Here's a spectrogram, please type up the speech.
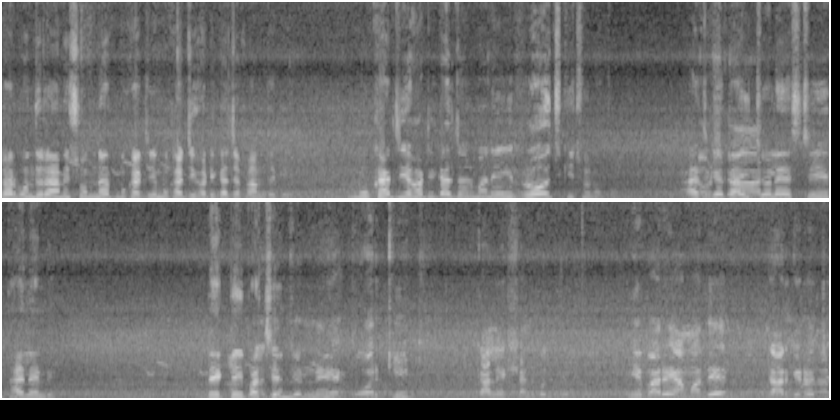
নমস্কার বন্ধুরা আমি সোমনাথ মুখার্জি মুখার্জি হর্টিকালচার ফার্ম থেকে। মুখার্জি হর্টিকালচার মানেই রোজ কিছু নতুন। আজকে তাই চলে এসেছি থাইল্যান্ডে। দেখতেই পাচ্ছেন। জন্য অর্কিড কালেকশন করতে এবারে আমাদের টার্গেট হচ্ছে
